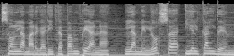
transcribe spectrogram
son la margarita pampeana, la melosa y el caldén.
